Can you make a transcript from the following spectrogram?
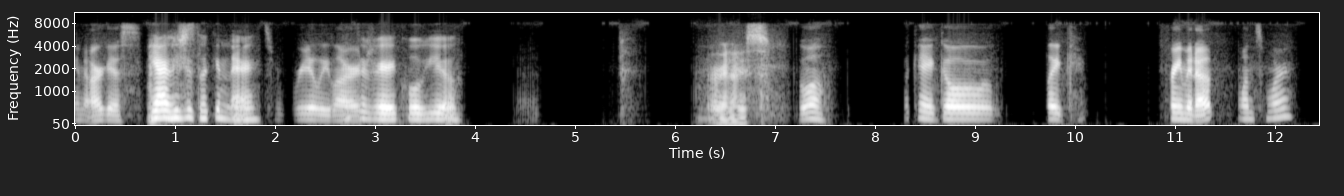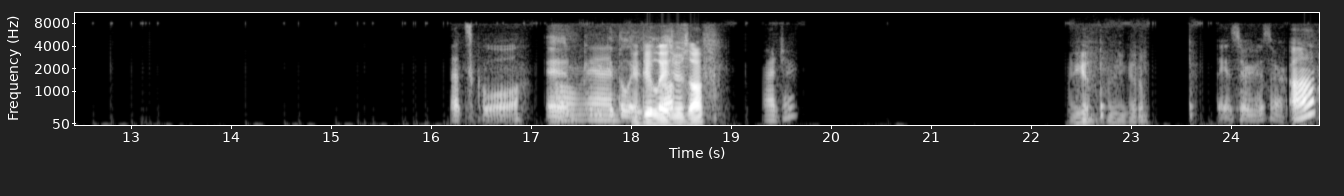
in Argus. Yeah, I was just looking there. It's really large. It's a very cool view. Very nice. Cool. Okay, go like frame it up once more. That's cool. And Oh, can we man. get the You laser do lasers off. Roger. Where you got, where you got 'em? Lasers are off.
